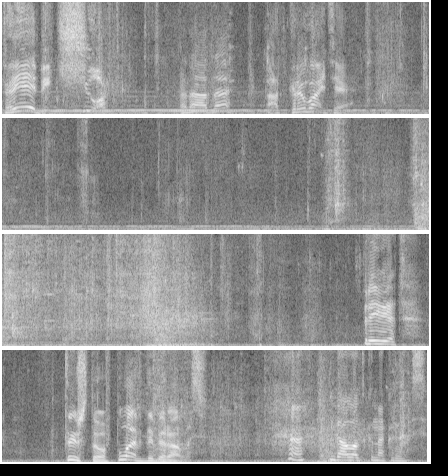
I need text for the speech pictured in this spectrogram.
Это Эбби, черт! Она одна? Открывайте! Привет. Ты что, вплавь добиралась? Ха, да, лодка накрылась.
